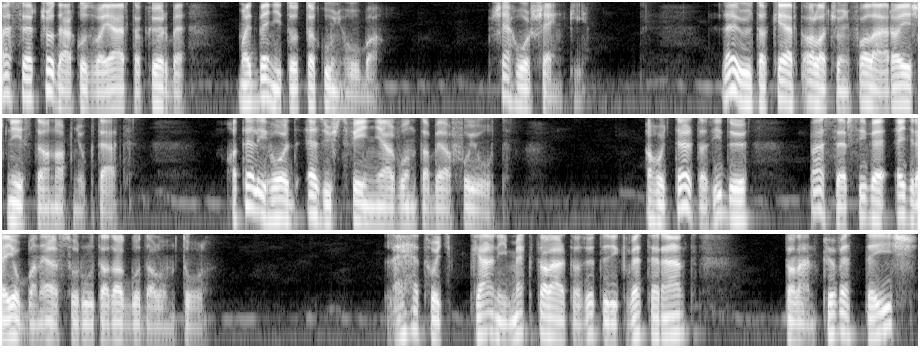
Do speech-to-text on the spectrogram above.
Pászer csodálkozva járta körbe, majd benyitott a kunyhóba. Sehol senki. Leült a kert alacsony falára, és nézte a napnyugtát. A telihold ezüst fényjel vonta be a folyót. Ahogy telt az idő, Pászer szíve egyre jobban elszorult az aggodalomtól. Lehet, hogy Káni megtalálta az ötödik veteránt, talán követte is,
